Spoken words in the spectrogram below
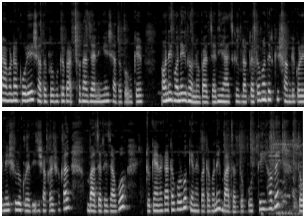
কামনা করে সদাপ্রভুকে প্রার্থনা জানিয়ে, সদাপ্রভুকে অনেক অনেক ধন্যবাদ জানিয়ে আজকের ব্লগটা তোমাদেরকে সঙ্গে করে নিয়ে শুরু করে দিয়েছি। সকাল সকাল বাজারে যাব, একটু কেনাকাটা করব, কেনাকাটা মানে বাজার তো করতেই হবে। তো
